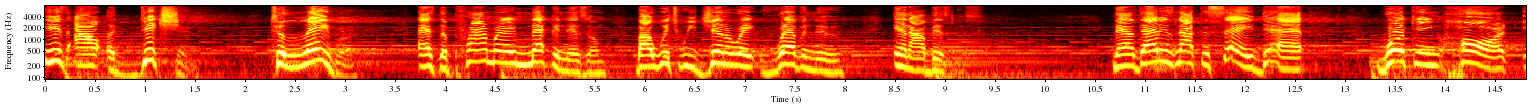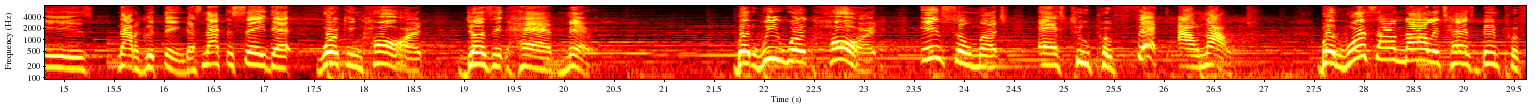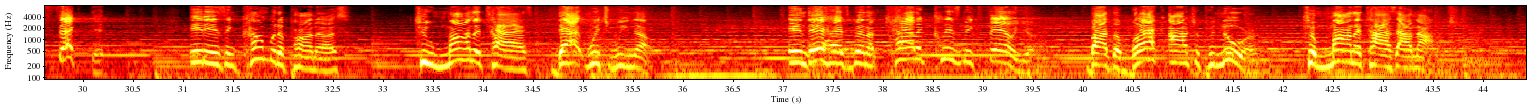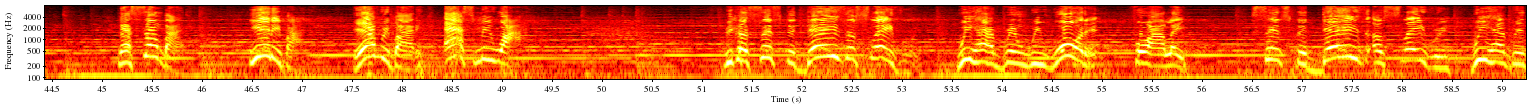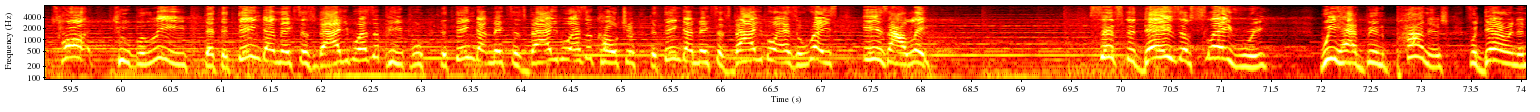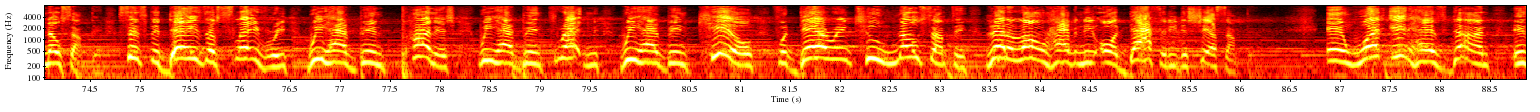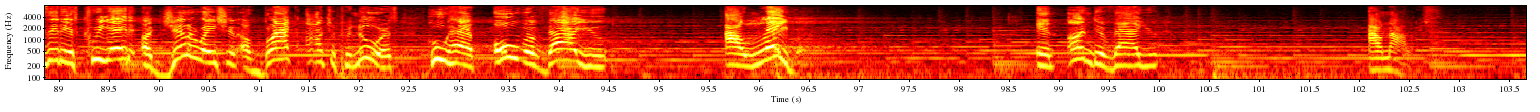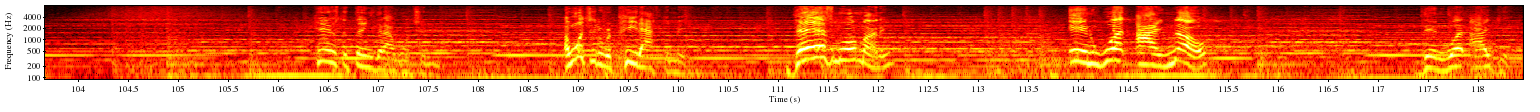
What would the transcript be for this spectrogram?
is our addiction to labor as the primary mechanism by which we generate revenue in our business. Now, that is not to say that working hard is not a good thing. That's not to say that working hard doesn't have merit. But we work hard in so much as to perfect our knowledge. But once our knowledge has been perfected, it is incumbent upon us to monetize that which we know. And there has been a cataclysmic failure by the black entrepreneur to monetize our knowledge. Now, somebody, anybody, everybody, ask me why. Because since the days of slavery, we have been rewarded for our labor. Since the days of slavery, we have been taught to believe that the thing that makes us valuable as a people, the thing that makes us valuable as a culture, the thing that makes us valuable as a race is our labor. Since the days of slavery, we have been punished for daring to know something. Since the days of slavery, we have been punished, we have been threatened, we have been killed for daring to know something, let alone having the audacity to share something. And what it has done is it has created a generation of black entrepreneurs who have overvalued our labor and undervalued our knowledge. Here's the thing that I want you to know. I want you to repeat after me. There's more money in what I know than what I do.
